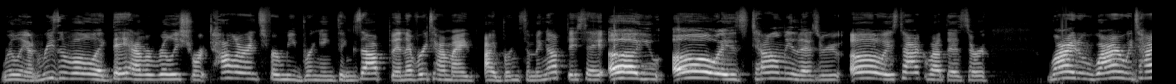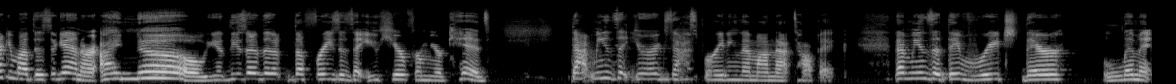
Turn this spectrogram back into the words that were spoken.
really unreasonable. Like they have a really short tolerance for me bringing things up. And every time I, I bring something up, they say, oh, you always tell me this, or you always talk about this, or why do why are we talking about this again? Or I know. You know these are the, the phrases that you hear from your kids. That means that you're exasperating them on that topic. That means that they've reached their limit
